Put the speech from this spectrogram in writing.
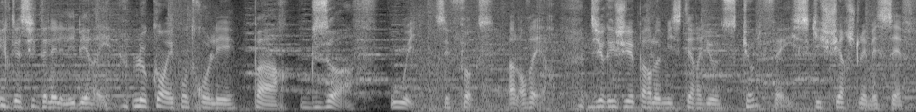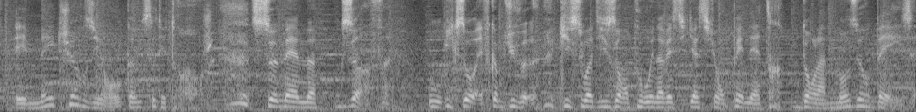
il décide d'aller les libérer. Le camp est contrôlé par Xof. Oui, c'est Fox, à l'envers. Dirigé par le mystérieux Skullface qui cherche le MSF et Major Zero comme c'est étrange. Ce même Xof, ou XOF comme tu veux, qui soi-disant pour une investigation pénètre dans la Mother Base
